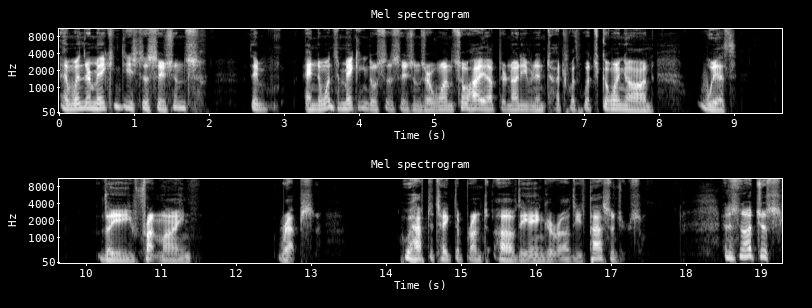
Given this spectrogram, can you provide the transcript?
And when they're making these decisions, they and the ones making those decisions are ones so high up they're not even in touch with what's going on with the frontline reps who have to take the brunt of the anger of these passengers. And it's not just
